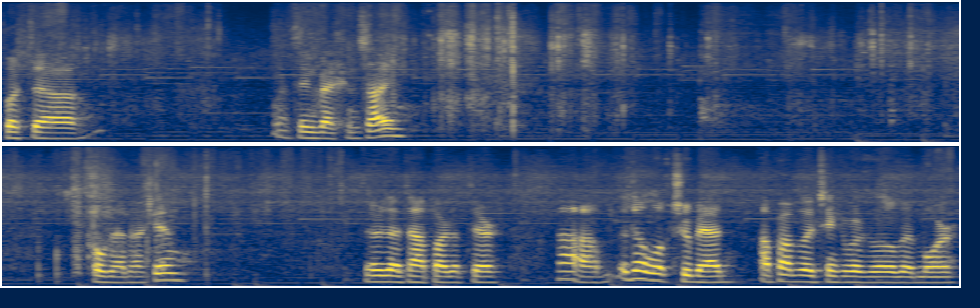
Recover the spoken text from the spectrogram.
Put uh, my thing back inside. Pull that back in. There's that top part up there. Um, it don't look too bad. I'll probably tinker with it a little bit more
